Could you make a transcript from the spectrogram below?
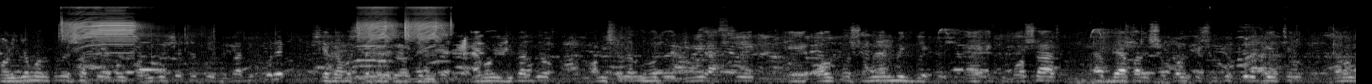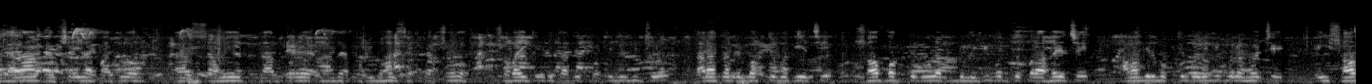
সেটা মন্ত্রণের সাথে এবং পরিবেশের সাথে যোগাযোগ করে সে ব্যবস্থা করে দেওয়ার জন্য। এবং বিভাগীয় কমিশনার মহোদয় যিনি আজকে অল্প সময়ের মধ্যে একটি বসার ব্যাপারে সকলকে সুযোগ করে দিয়েছেন। এবং যারা ব্যবসায়ীরা পাথর শ্রমিক তারপরে পরিবহন সেক্টর সহ সবাই কিন্তু তাদের প্রতিনিধি ছিল, তারা তাদের বক্তব্য দিয়েছে। সব বক্তব্যগুলো কিন্তু লিপিবদ্ধ করা হয়েছে। আমাদের বক্তব্য লিপি করা হয়েছে। এই সব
